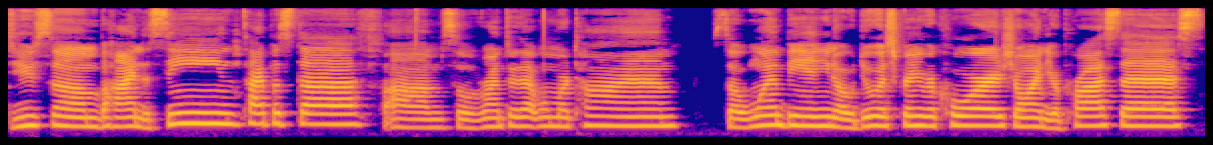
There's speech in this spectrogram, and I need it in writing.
do some behind the scenes type of stuff. Um, so run through that one more time. So one being, you know, do a screen record showing your process.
